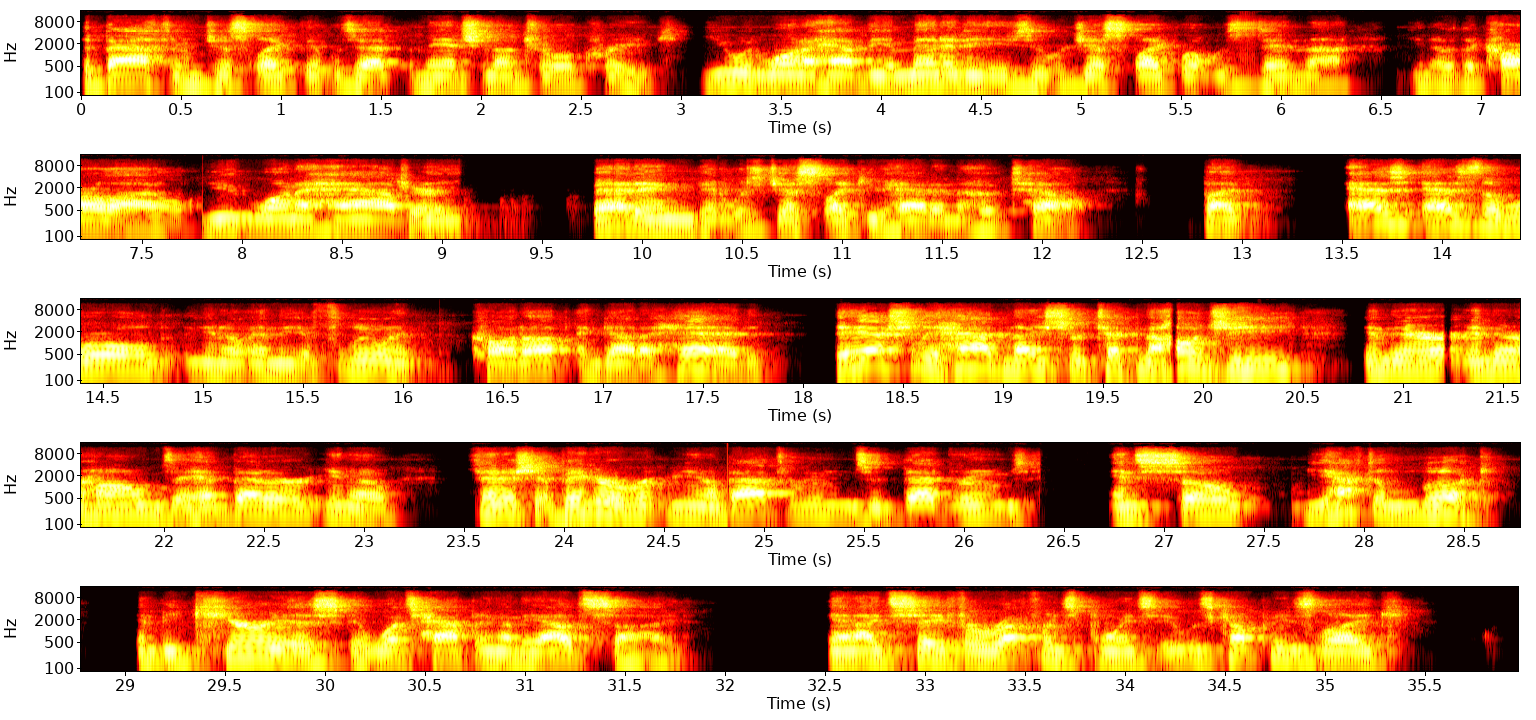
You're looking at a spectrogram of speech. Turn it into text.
the bathroom just like it was at the mansion on Turtle Creek. You would want to have the amenities that were just like what was in the, you know, the Carlyle. You'd want to have sure. the bedding that was just like you had in the hotel. But as as the world, you know, and the affluent caught up and got ahead, they actually had nicer technology in their in their homes. They had better, you know, finish a bigger, you know, bathrooms and bedrooms. And so you have to look and be curious at what's happening on the outside. And I'd say for reference points, it was companies like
